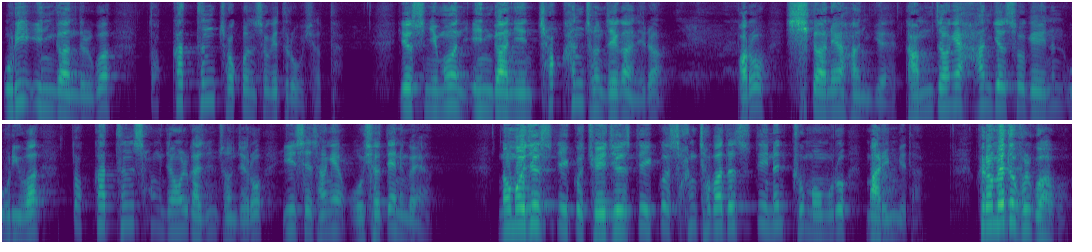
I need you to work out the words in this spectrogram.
우리 인간들과 똑같은 조건 속에 들어오셨다. 예수님은 인간인 척한 존재가 아니라 바로 시간의 한계, 감정의 한계 속에 있는 우리와 똑같은 성정을 가진 존재로 이 세상에 오셨다는 거예요. 넘어질 수도 있고 죄질 수도 있고 상처받을 수도 있는 그 몸으로 말입니다. 그럼에도 불구하고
